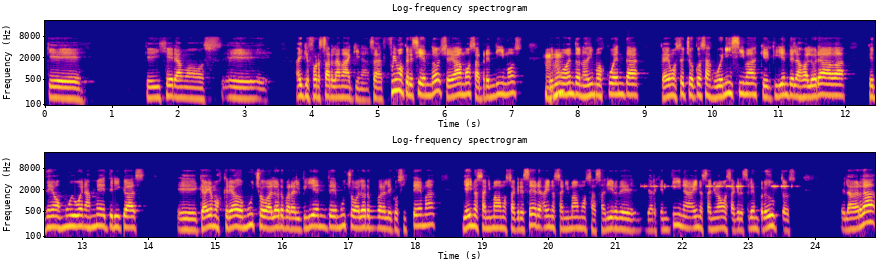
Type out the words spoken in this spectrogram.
que, dijéramos, eh, hay que forzar la máquina. O sea, fuimos creciendo, llegamos, aprendimos, en un momento nos dimos cuenta que habíamos hecho cosas buenísimas, que el cliente las valoraba, que teníamos muy buenas métricas, eh, que habíamos creado mucho valor para el cliente, mucho valor para el ecosistema, y ahí nos animamos a crecer, ahí nos animamos a salir de, Argentina, ahí nos animamos a crecer en productos. Eh, la verdad,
